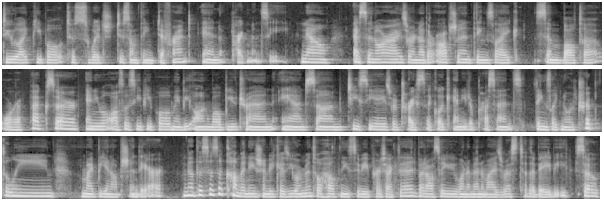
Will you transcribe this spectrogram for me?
do like people to switch to something different in pregnancy. Now, SNRIs are another option, things like Cymbalta or Effexor. And you will also see people maybe on Wellbutrin and some TCAs or tricyclic antidepressants, things like nortriptyline might be an option there. Now, this is a combination because your mental health needs to be protected, but also you want to minimize risk to the baby. So,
